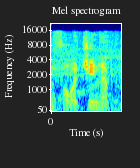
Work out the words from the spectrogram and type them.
ง for watching ครับ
